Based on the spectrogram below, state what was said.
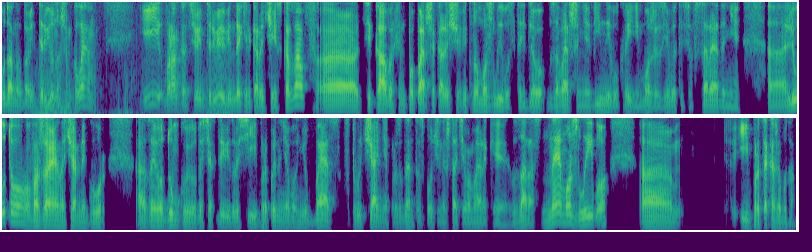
Буданов дав інтерв'ю нашим колегам, і в рамках цього інтерв'ю він декілька речей сказав. Е, цікавих він, по-перше, каже, що вікно можливостей для завершення війни в Україні може з'явитися всередині е, лютого. Вважає начальник ГУР. Е, за його думкою, досягти від Росії припинення вогню без втручання президента Сполучених Штатів Америки зараз неможливо. І про це каже Буданов.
